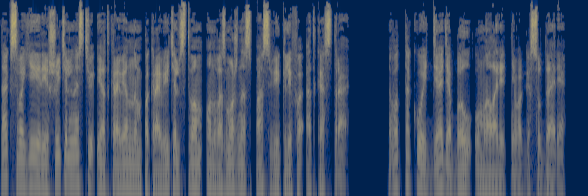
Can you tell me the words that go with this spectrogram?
Так своей решительностью и откровенным покровительством он, возможно, спас Виклифа от костра. Вот такой дядя был у малолетнего государя.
